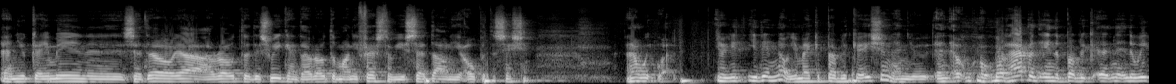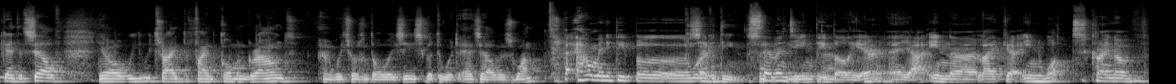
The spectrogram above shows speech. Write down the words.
and you came in and said oh yeah I wrote uh, this weekend I wrote the manifesto you sat down and you opened the session and we, well, you, you, you didn't know. You make a publication, and you and uh, what happened in the public in the weekend itself. You know, we, we tried to find common ground, uh, which wasn't always easy, but the word agile was one. How many people? Were 17. 17 people here. Uh, yeah. In uh, like uh, in what kind of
